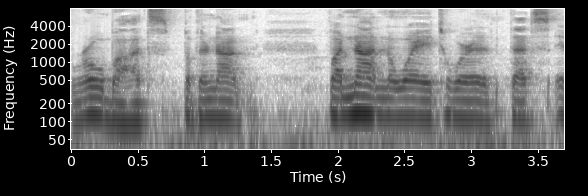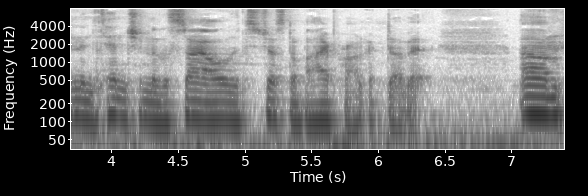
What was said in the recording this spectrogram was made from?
robots, but they're not but not in a way to where that's an intention of the style. It's just a byproduct of it. Um,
